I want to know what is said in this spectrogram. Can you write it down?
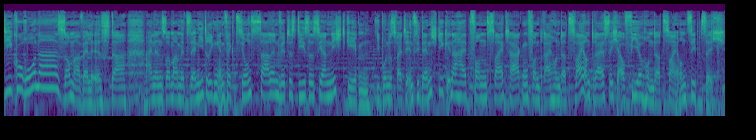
Die Corona-Sommerwelle ist da. Einen Sommer mit sehr niedrigen Infektionszahlen wird es dieses Jahr nicht geben. Die bundesweite Inzidenz stieg innerhalb von zwei Tagen von 332 auf 472.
